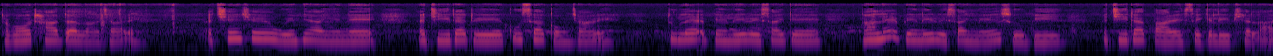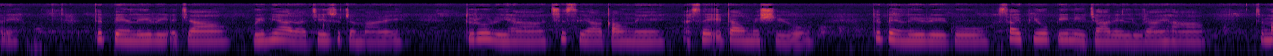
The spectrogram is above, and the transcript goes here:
သဘောထားတတ်လာကြတယ်။အချင်းချင်းဝေးမျှရင်နဲ့အကြည်ဓာတ်တွေကူးဆက်ကုန်ကြတယ်။သူလည်းအပင်လေးတွေစိုက်တယ်။ငါလည်းအပင်လေးတွေစိုက်မယ်ဆိုပြီးအကြည်ဓာတ်ပါတဲ့စိတ်ကလေးဖြစ်လာတယ်။တစ်ပင်လေးတွေအကြောင်းဝေးမျှတာကျေးဇူးတင်ပါတယ်။သူတို့တွေဟာချစ်စရာကောင်းတယ်အစိတ်အတောင့်မရှိဘူး။တစ်ပင်လေးတွေကိုစိုက်ပျိုးပေးနေကြတဲ့လူတိုင်းဟာကျမ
